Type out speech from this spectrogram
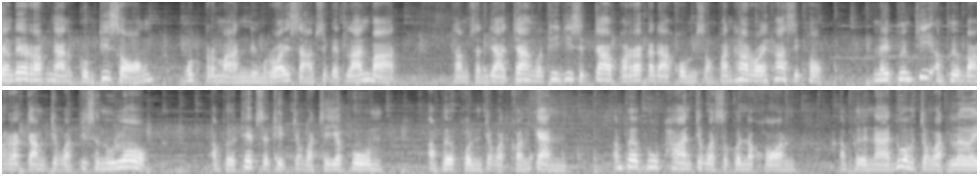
ยังได้รับงานกลุ่มที่ 2 งบประมาณ 131 ล้านบาททำสัญญาจ้างวันที่ 29 กรกฎาคม 2556 ในพื้นที่อำเภอบางระกำจังหวัดพิษณุโลก อำเภอเทพสถิตจังหวัดชัยภูมิ อำเภอพลจังหวัดขอนแก่นอำเภอภูพานจังหวัดสกลนครอำเภอนาด้วงจังหวัดเลย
